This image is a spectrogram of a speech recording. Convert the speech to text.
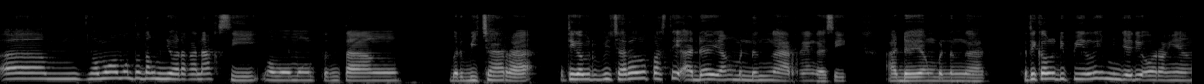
um, ngomong-ngomong tentang menyuarakan aksi ngomong-ngomong tentang berbicara ketika berbicara lu pasti ada yang mendengar ya nggak sih? Ada yang mendengar. Ketika lu dipilih menjadi orang yang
